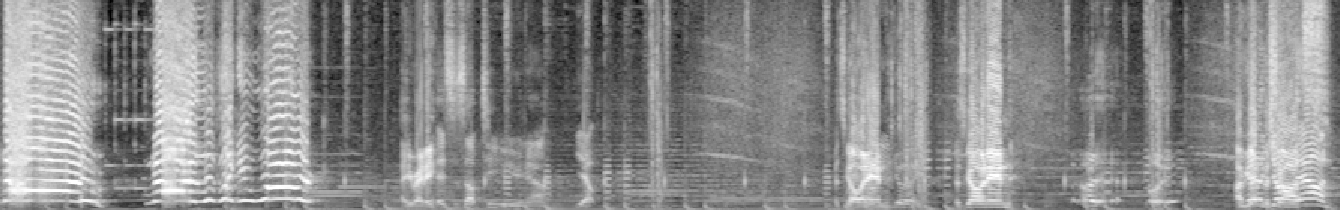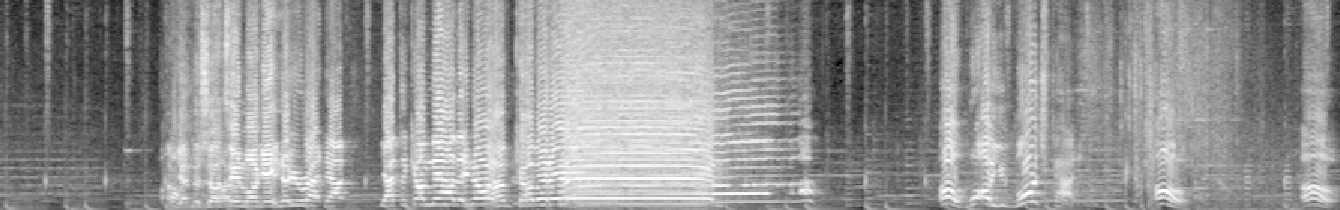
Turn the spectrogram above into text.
No! No! It looked like it worked! Are you ready? This is up to you now. Yep. It's going What are in. you doing? It's going in. Oh, oh, I'm gotta getting the jump shots. down. I'm getting the shots in, I Loggy. know you're right now. You have to come now. They know. I'm coming in! Oh, oh whoa! You launch padded. Oh. Oh.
